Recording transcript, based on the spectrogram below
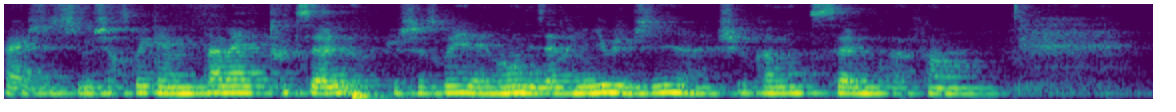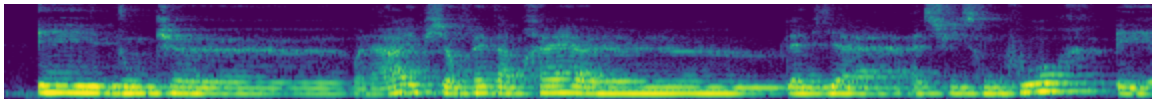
Euh, je, me suis retrouvée quand même pas mal toute seule. Je me suis retrouvée vraiment des après-midi où je me suis dit, euh, je suis vraiment seule quoi. Enfin, et donc euh, voilà, et puis en fait après la vie a, suivi son cours et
